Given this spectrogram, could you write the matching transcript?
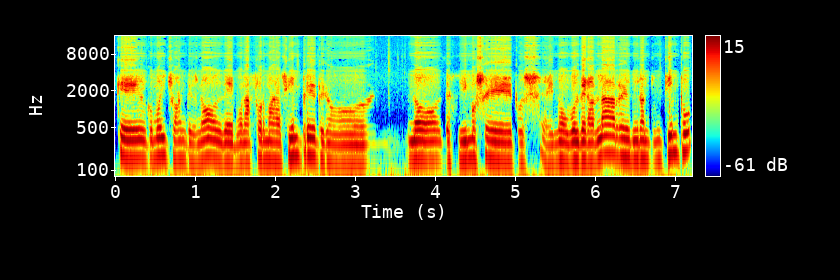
que como he dicho antes, ¿no? De buena forma siempre, pero no decidimos eh, pues eh, no volver a hablar eh, durante un tiempo.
